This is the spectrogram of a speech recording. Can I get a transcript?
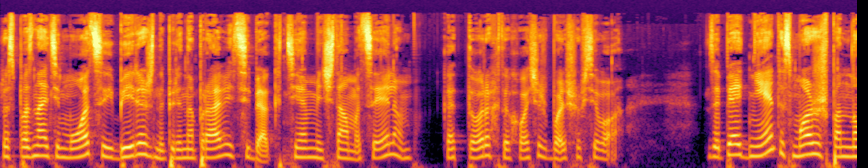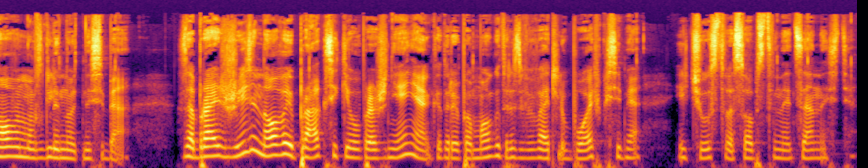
распознать эмоции и бережно перенаправить себя к тем мечтам и целям, которых ты хочешь больше всего. За пять дней ты сможешь по-новому взглянуть на себя, забрать в жизнь новые практики и упражнения, которые помогут развивать любовь к себе и чувство собственной ценности.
